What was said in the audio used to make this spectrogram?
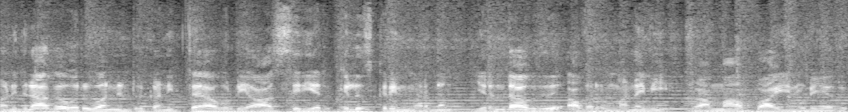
மனிதனாக வருவான் என்று கணித்த அவருடைய ஆசிரியர் கெலுஸ்கரின் மரணம் இரண்டாவது அவர் மனைவி ராமா பாயினுடையது.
